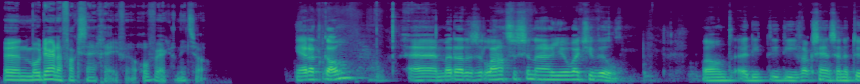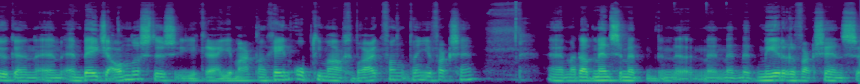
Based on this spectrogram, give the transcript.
een Moderna vaccin geven? Of werkt dat niet zo? Ja, dat kan. Uh, maar dat is het laatste scenario wat je wil. Want uh, die, die, die, vaccins zijn natuurlijk een, een, een beetje anders. Dus je, krijg, je maakt dan geen optimaal gebruik van, van je vaccin. Uh, maar dat mensen met, met, met, met meerdere vaccins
